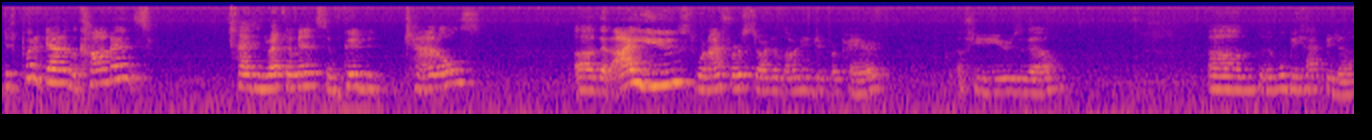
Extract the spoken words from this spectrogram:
just put it down in the comments. I can recommend some good channels uh, that I used when I first started learning to prepare a few years ago. Um, and we'll be happy to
